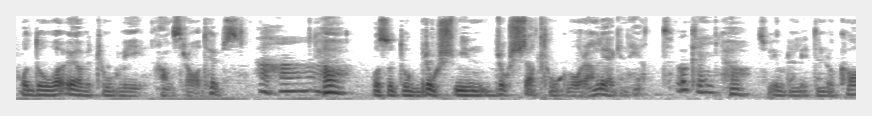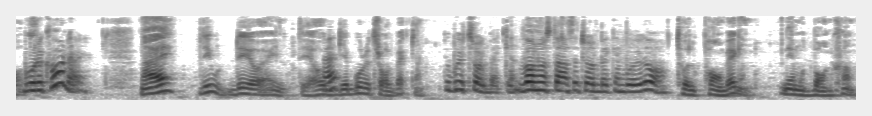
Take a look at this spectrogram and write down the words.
Och då övertog vi hans radhus. Aha, Ja. Och så tog brors, min brorsa tog våran lägenhet. okej. Ja, så vi gjorde en liten lokal. Bor du kvar där? Nej, det, gjorde, det gör jag inte. Jag Nej. bor i Trollbäcken. Du bor i Trollbäcken. Var någonstans i Trollbäcken bor du då? Tulpanvägen, ner mot Barnsjön.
